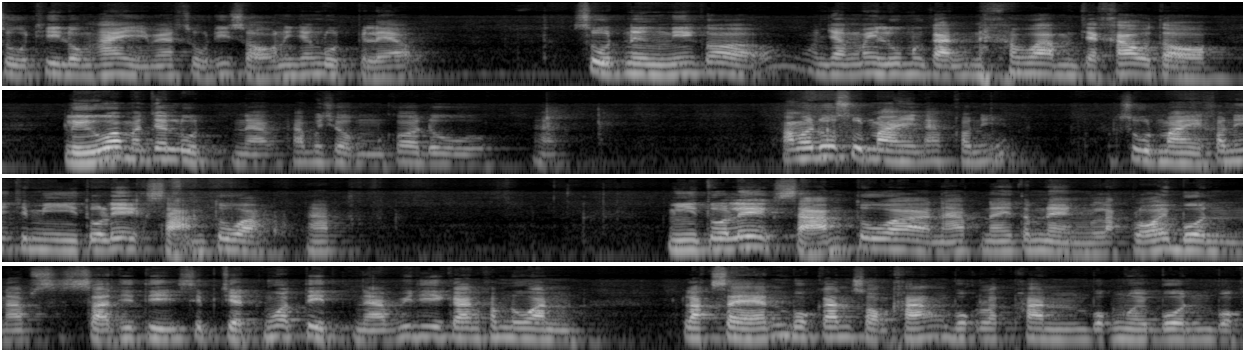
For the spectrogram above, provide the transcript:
สูตรที่ลงให้แม้สูตรที่สองนี่ยังหลุดไปแล้ว สูตรหนึ่งนี้ก็ยังไม่รู้เหมือนกันนะว่ามันจะเข้าต่อ หรือว่ามันจะหลุดนะครับท่านผู้ชมก็ดูนะครับเอามาดูสูตรใหม่นะครับคราวนี้สูตรใหม่คราวนี้จะมีตัวเลขสามตัวนะครับ มีตัวเลข 3 ตัวนะครับในตำแหน่งหลักร้อยบนนะครับสถิติ 17 งวดติดนะครับวิธีการคำนวณหลักแสนบวกกัน 2 ครั้ง บวกหลักพันบวกหน่วยบน บวก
